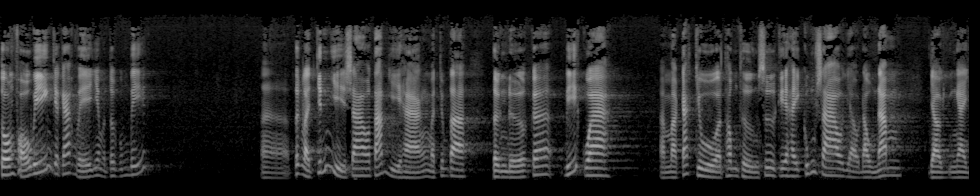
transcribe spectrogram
Tôi không phổ biến cho các vị nhưng mà tôi cũng biết. À, tức là chín gì sao tám gì hạn mà chúng ta từng được biết qua à, mà các chùa thông thường xưa kia hay cúng sao vào đầu năm vào ngày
